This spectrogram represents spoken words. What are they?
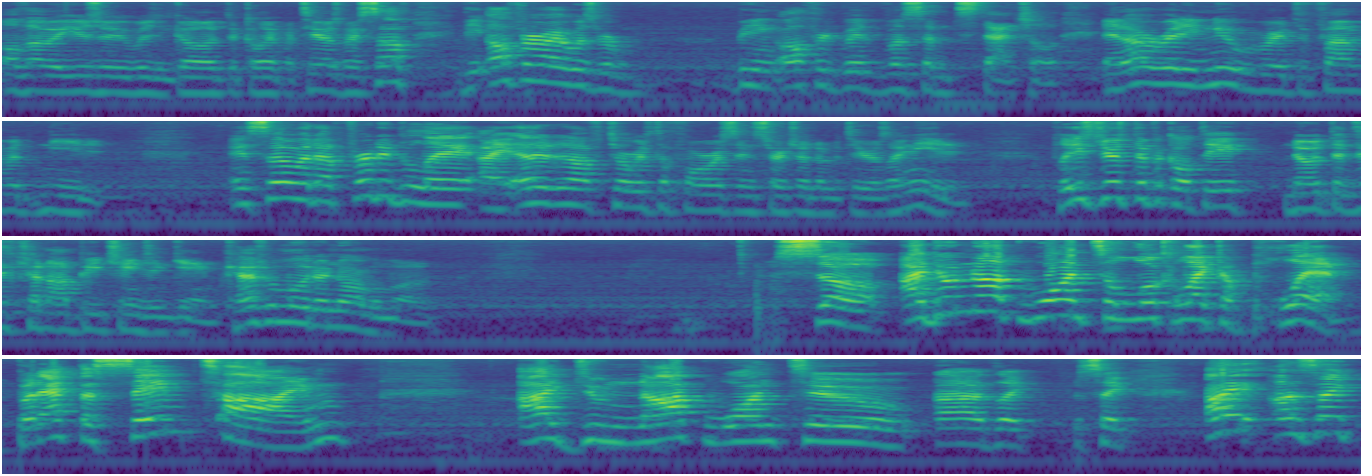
Although I usually wouldn't go to collect materials myself, the offer I was being offered with was substantial, and I already knew where to find what needed. And so, without further delay, I edited off towards the forest in search of the materials I needed. Please choose difficulty. Note that this cannot be changed in game. Casual mode or normal mode. So, I do not want to look like a pleb, but at the same time, I do not want to, uh, like, say, I, I was like,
